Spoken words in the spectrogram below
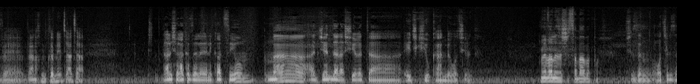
ו- ואנחנו מתקדמים צעד צעד. נראה לי שאלה כזה לקראת סיום, מה האג'נדה להשאיר את ה-HQ כאן ברוטשילד? מעבר לזה שסבבה פה. שזה, רוטשילד זה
